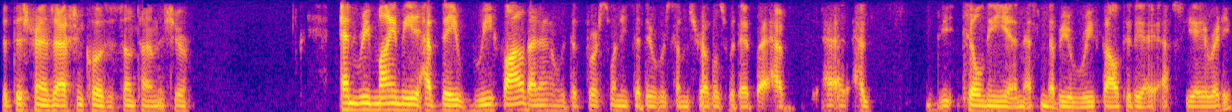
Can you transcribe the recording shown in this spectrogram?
that this transaction closes sometime this year. And remind me, have they refiled? I don't know with the first one you said there were some struggles with it, but have has Tilney and S&W refiled to the FCA already?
